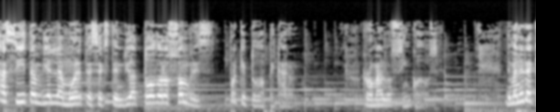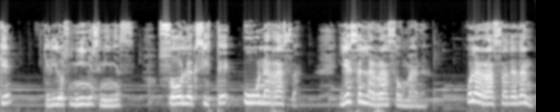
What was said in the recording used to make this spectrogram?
así también la muerte se extendió a todos los hombres, porque todos pecaron. Romanos 5:12. De manera que, queridos niños y niñas, solo existe una raza, y esa es la raza humana, o la raza de Adán,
